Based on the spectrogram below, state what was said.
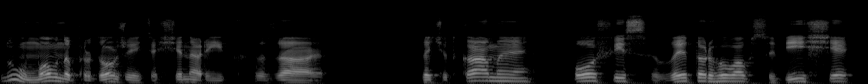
ну, умовно продовжується ще на рік. За, за чутками офіс виторгував собі ще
